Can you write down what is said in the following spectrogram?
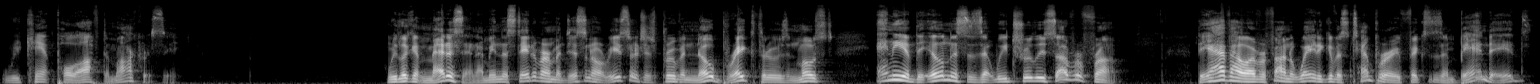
we can't pull off democracy. We look at medicine. I mean, the state of our medicinal research has proven no breakthroughs in most any of the illnesses that we truly suffer from. They have, however, found a way to give us temporary fixes and band aids,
